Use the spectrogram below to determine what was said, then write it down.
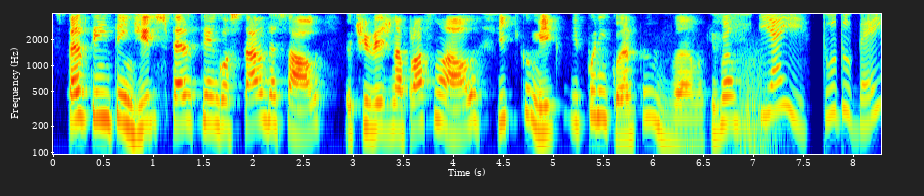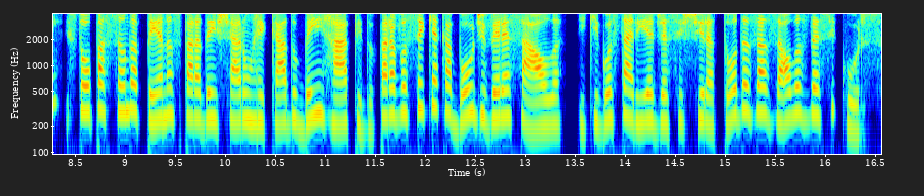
Espero que tenha entendido, espero que tenha gostado dessa aula. Eu te vejo na próxima aula, fique comigo e por enquanto, vamos que vamos. E aí, tudo bem? Estou passando apenas para deixar um recado bem rápido para você que acabou de ver essa aula e que gostaria de assistir a todas as aulas desse curso.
